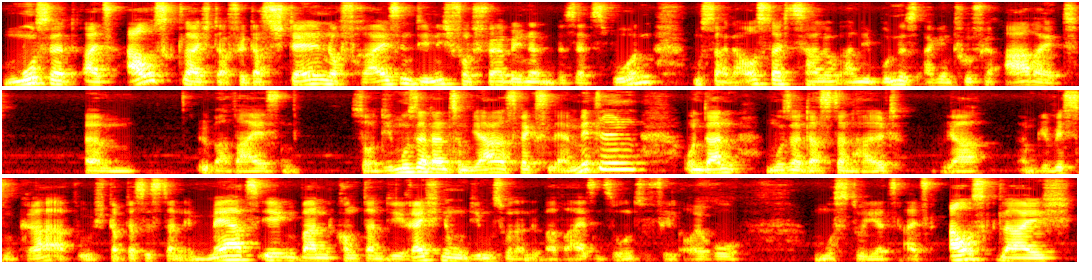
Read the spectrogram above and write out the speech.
muss er als Ausgleich dafür, dass Stellen noch frei sind, die nicht von Schwerbehinderten besetzt wurden, muss er eine Ausgleichszahlung an die Bundesagentur für Arbeit ähm, überweisen. So, die muss er dann zum Jahreswechsel ermitteln und dann muss er das dann halt, ja, einem gewissen Grad, ich glaube, das ist dann im März irgendwann, kommt dann die Rechnung und die muss man dann überweisen, so und so viel Euro musst du jetzt als Ausgleich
